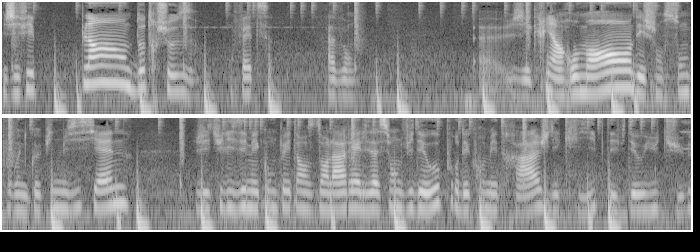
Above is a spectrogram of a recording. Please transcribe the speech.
J'ai fait plein d'autres choses, en fait, avant. Euh, j'ai écrit un roman, des chansons pour une copine musicienne. J'ai utilisé mes compétences dans la réalisation de vidéos pour des courts-métrages, des clips, des vidéos YouTube.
